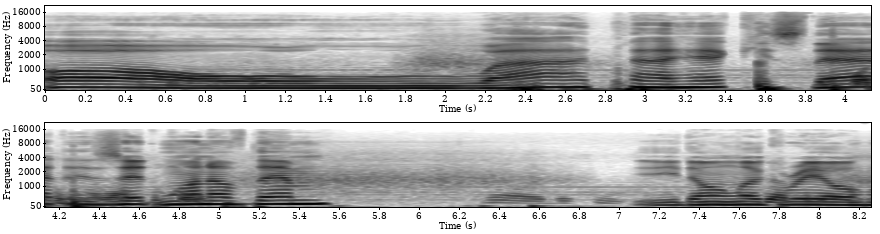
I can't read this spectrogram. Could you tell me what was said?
Oh, what the heck is that? Is it one of them? You don't look real.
